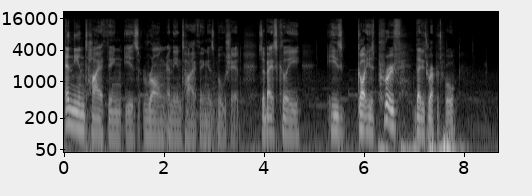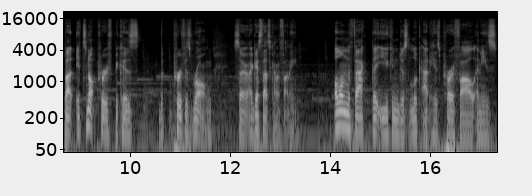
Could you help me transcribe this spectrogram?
and the entire thing is wrong and the entire thing is bullshit. So basically, he's got his proof that he's reputable, but it's not proof because the proof is wrong. So I guess that's kind of funny. Along the fact that you can just look at his profile and he's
